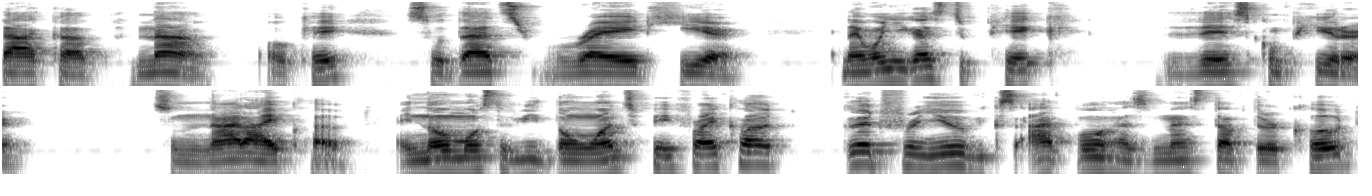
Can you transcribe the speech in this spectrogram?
backup now. Okay, so that's right here. And I want you guys to pick this computer. So not iCloud. I know most of you don't want to pay for iCloud. Good for you because Apple has messed up their code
